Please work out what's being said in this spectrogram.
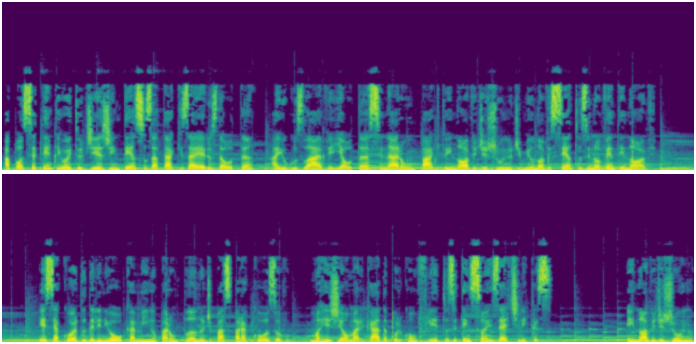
Após 78 dias de intensos ataques aéreos da OTAN, a Iugoslávia e a OTAN assinaram um pacto em 9 de junho de 1999. Esse acordo delineou o caminho para um plano de paz para Kosovo, uma região marcada por conflitos e tensões étnicas. Em 9 de junho,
